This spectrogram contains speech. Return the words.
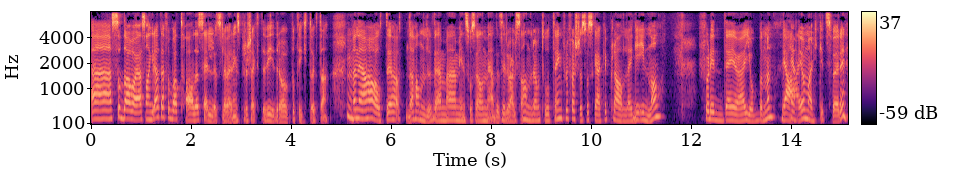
Uh, så da var jeg sånn, greit, jeg får bare ta det selvutleveringsprosjektet videre over på TikTok. da. Mm. Men jeg har alltid hatt, det handler det med min sosiale medietilværelse handler om to ting. For det første så skal jeg ikke planlegge innhold. Fordi det gjør jeg jobben min. Jeg er Ja. Mm. jo markedsfører.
